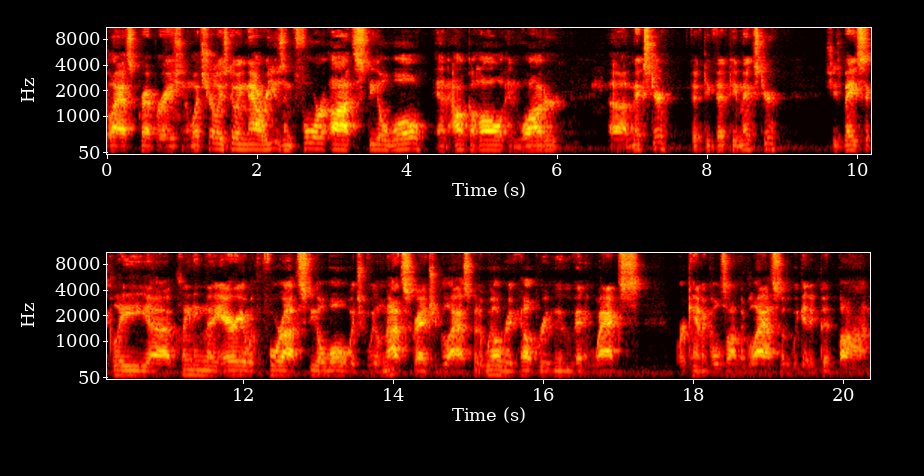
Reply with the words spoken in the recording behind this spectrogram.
glass preparation. What Shirley's doing now, we're using 4-aught steel wool and alcohol and water uh, mixture, 50-50 mixture. She's basically uh, cleaning the area with the 4-aught steel wool, which will not scratch your glass, but it will re help remove any wax or chemicals on the glass so that we get a good bond.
